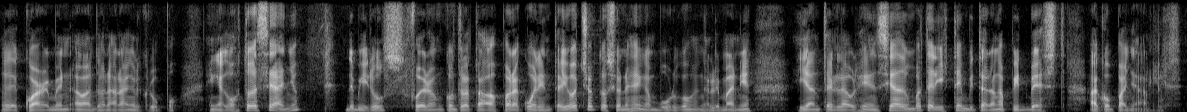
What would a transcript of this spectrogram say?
de Quarrymen abandonaran el grupo. En agosto de ese año, The Beatles fueron contratados para 48 actuaciones en Hamburgo, en Alemania, y ante la urgencia de un baterista invitaron a Pete Best a acompañarles.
